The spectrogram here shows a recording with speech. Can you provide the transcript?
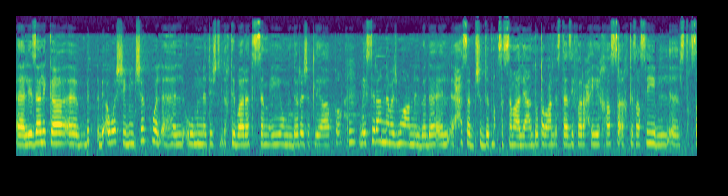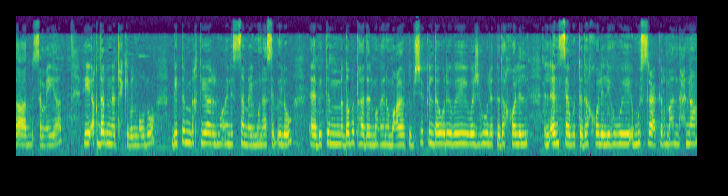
آه، لذلك آه، بأول شيء من شكوى الأهل ومن نتيجة الاختبارات السمعية ومن درجة الإعاقة ما يصير عندنا مجموعة من البدائل حسب شدة نقص السمع اللي عنده، طبعا الاستاذه فرح هي خاصه اختصاصيه بالاستقصاءات بالسمعيات. هي أقدر إنها تحكي بالموضوع. بيتم اختيار المعين السمعي المناسب له آه، بيتم ضبط هذا المعين ومعايرته بشكل دوري وبيوجهوه للتدخل ال- الأنسب والتدخل اللي هو مسرع كرمال. نحن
